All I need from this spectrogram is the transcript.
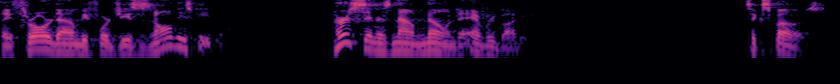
They throw her down before Jesus and all these people. Her sin is now known to everybody, it's exposed.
